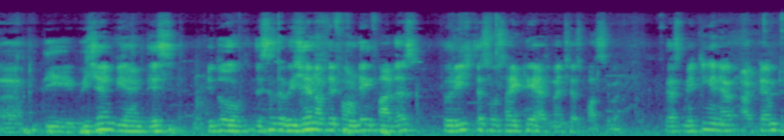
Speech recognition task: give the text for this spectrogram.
uh, the vision behind this. ಇದು this is the vision of the founding fathers to reach the society as much as possible. We are making an attempt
